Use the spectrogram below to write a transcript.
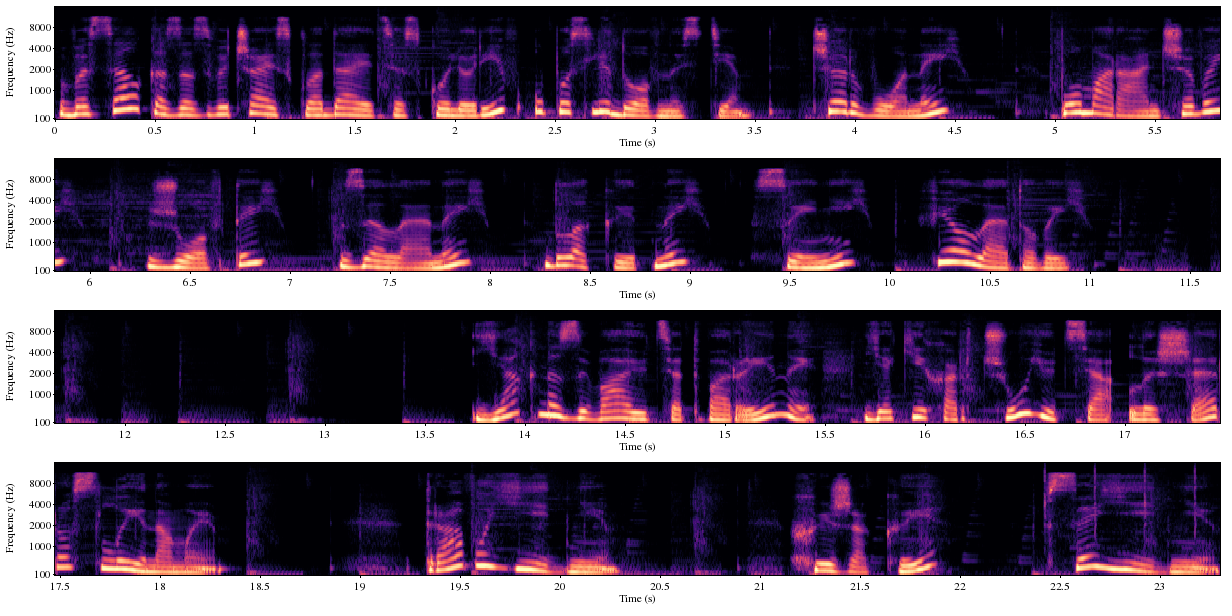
Веселка зазвичай складається з кольорів у послідовності: червоний, помаранчевий, жовтий, зелений, блакитний, синій, фіолетовий. Як називаються тварини, які харчуються лише рослинами? Травоїдні, хижаки, всеїдні.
